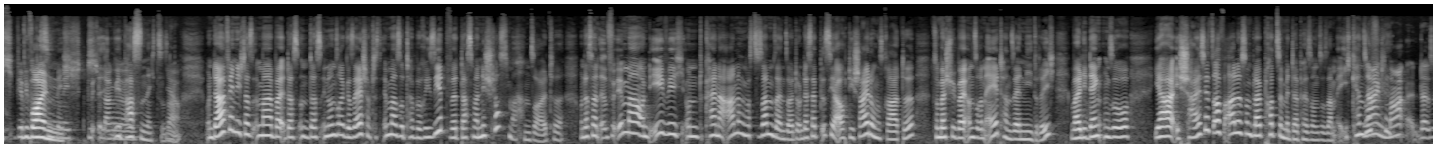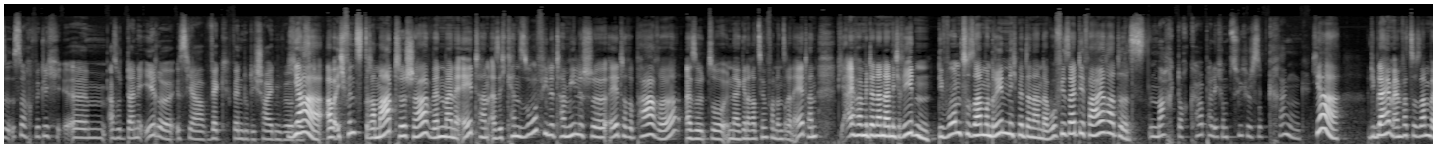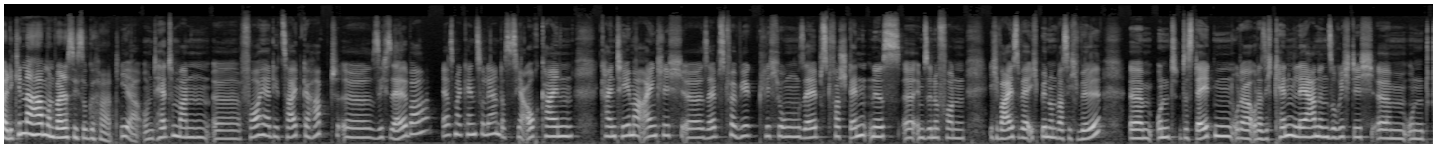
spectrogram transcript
ich, wir, wir wollen nicht. nicht wir, wir, passen nicht zusammen. Ja. Und da finde ich das immer, bei, dass, dass in unserer Gesellschaft das immer so tabuisiert wird, dass man nicht Schluss machen sollte. Und dass man für immer und ewig und keine Ahnung was zusammen sein sollte. Und deshalb ist ja auch die Scheidungsrate zum Beispiel bei unseren Eltern sehr niedrig, weil die denken so, ja, ich scheiß jetzt auf alles und bleib trotzdem mit der Person zusammen. Ich kenne so Nein, Ma das ist doch wirklich, ähm, also deine Ehre ist ja weg, wenn du dich scheiden würdest. Ja, aber ich finde es dramatischer, wenn meine Eltern, also ich kenne so viele tamilische ältere Paare, also so in der Generation von unseren Eltern, die einfach miteinander nicht reden. Die wohnen zusammen und reden nicht miteinander. Wofür seid ihr verheiratet? Das macht doch körperlich und psychisch so krank. Ja, die bleiben einfach zusammen, weil die Kinder haben und weil es sich so gehört. Ja, und hätte man äh, vorher die Zeit gehabt, äh, sich selber erstmal kennenzulernen, das ist ja auch kein, kein Thema eigentlich, äh, Selbstverwirklichung, Selbstverständnis äh, im Sinne von, ich weiß, wer ich bin und was ich will. Ähm, und das Daten oder, oder sich kennenlernen so richtig ähm, und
